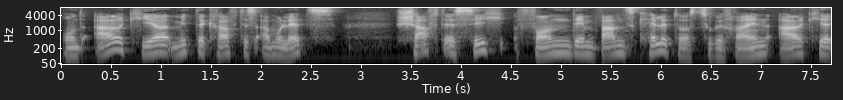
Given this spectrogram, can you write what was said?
und Arkia mit der Kraft des Amuletts schafft es sich von dem Bann Skeletors zu befreien. Arkia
